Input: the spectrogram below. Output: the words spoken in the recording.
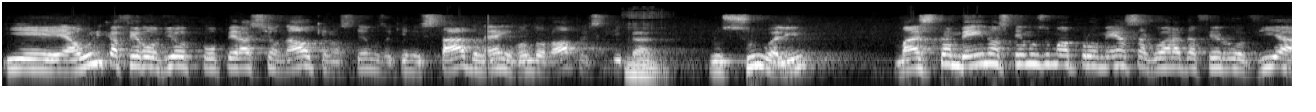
E a única ferrovia operacional que nós temos aqui no estado, né, em Rondonópolis, que fica hum. no sul ali. Mas também nós temos uma promessa agora da ferrovia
